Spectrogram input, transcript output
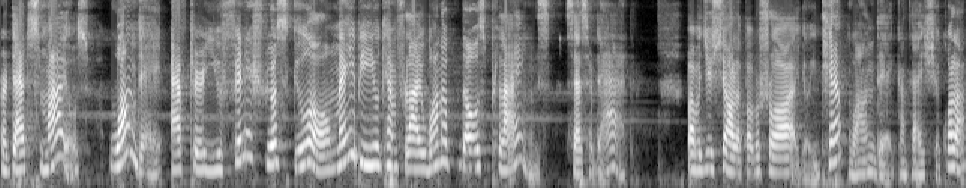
Her dad smiles. One day, after you finish your school, maybe you can fly one of those planes, says her dad. 爸爸就笑了。爸爸说，有一天，one day，刚才学过了，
